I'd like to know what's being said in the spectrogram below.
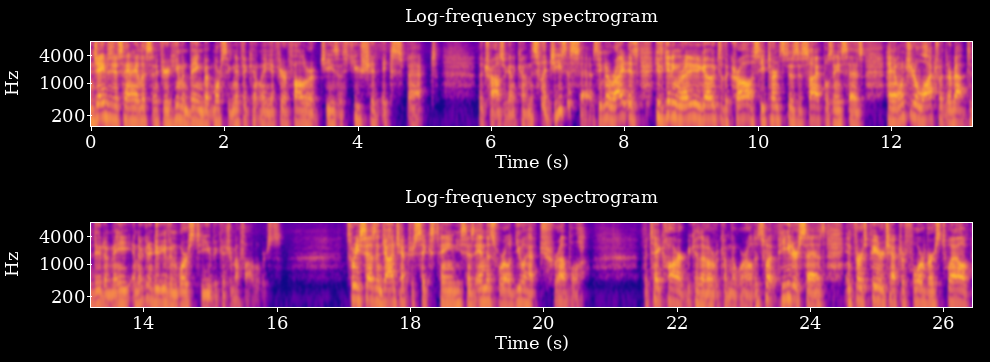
And James is just saying, hey, listen, if you're a human being, but more significantly, if you're a follower of Jesus, you should expect the trials are going to come. This is what Jesus says, you know, right? Is he's getting ready to go to the cross. He turns to his disciples and he says, Hey, I want you to watch what they're about to do to me, and they're going to do even worse to you because you're my followers. That's what he says in John chapter 16. He says, In this world, you will have trouble but take heart because I've overcome the world. It's what Peter says in 1 Peter chapter 4 verse 12.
